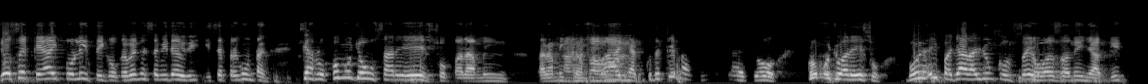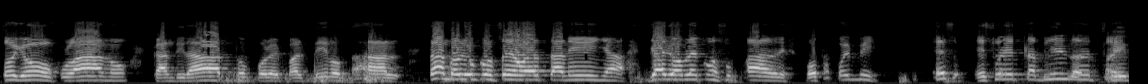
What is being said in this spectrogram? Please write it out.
yo sé que hay políticos que ven ese video y, se preguntan, diablo, ¿cómo yo usaré eso para mí, para mi campaña? ¿De qué manera yo? ¿Cómo yo haré eso? Voy a ir para allá a darle un consejo a esa niña. Aquí estoy yo, fulano, candidato por el partido tal dándole un consejo a esta niña. Ya yo hablé con su padre, vota por mí. Eso, eso es también lo del país.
